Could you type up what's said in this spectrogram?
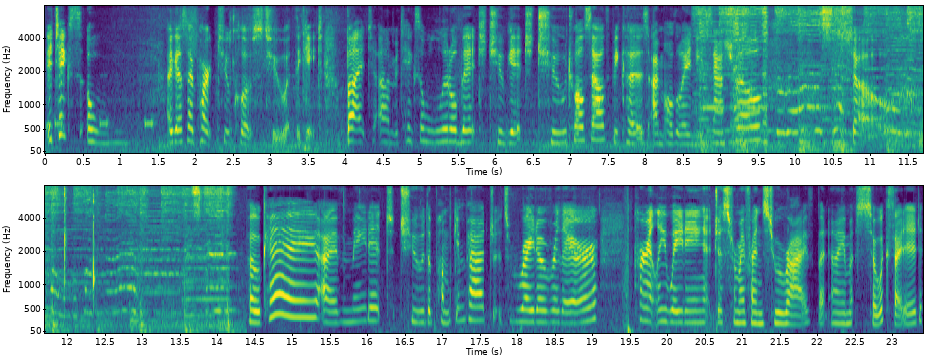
It takes a I guess I parked too close to the gate. But um, it takes a little bit to get to 12 South because I'm all the way in East Nashville. So Okay, I've made it to the pumpkin patch. It's right over there. Currently waiting just for my friends to arrive, but I'm so excited.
